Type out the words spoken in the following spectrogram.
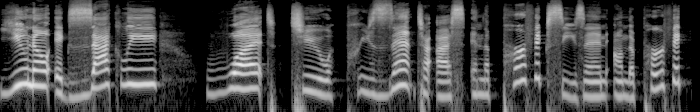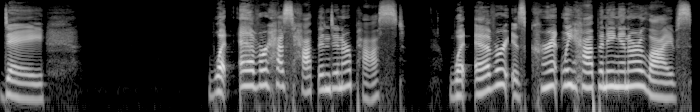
You know exactly what to present to us in the perfect season, on the perfect day. Whatever has happened in our past, whatever is currently happening in our lives,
